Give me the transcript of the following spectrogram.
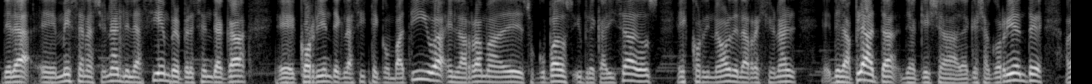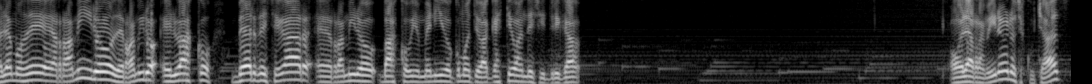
de la eh, Mesa Nacional de la Siempre, presente acá, eh, Corriente Clasista y Combativa, en la rama de desocupados y precarizados, es coordinador de la Regional eh, de La Plata, de aquella, de aquella corriente. Hablamos de Ramiro, de Ramiro el Vasco Verde Segar. Ramiro Vasco, bienvenido, ¿cómo te va? Acá Esteban de Cítrica. Hola Ramiro, ¿nos escuchás?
